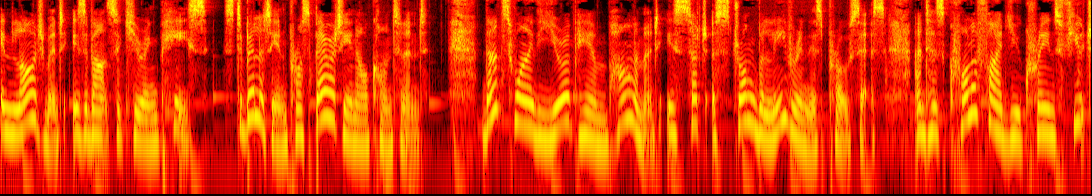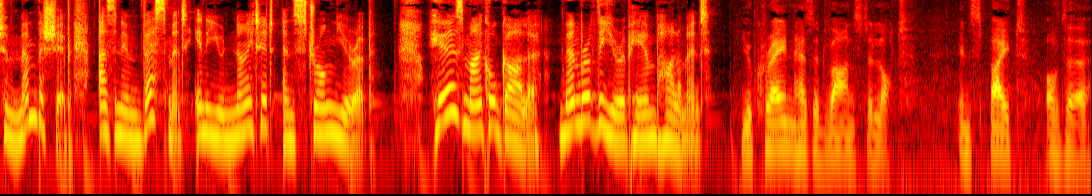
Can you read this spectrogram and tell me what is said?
enlargement is about securing peace, stability, and prosperity in our continent. That's why the European Parliament is such a strong believer in this process and has qualified Ukraine's future membership as an investment in a united and strong Europe. Here's Michael Gahler, member of the European Parliament. Ukraine has advanced a lot in spite of the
